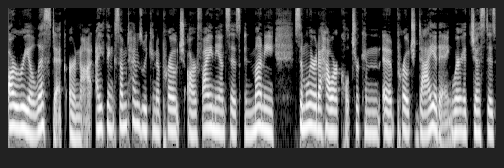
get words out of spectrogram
are realistic or not. I think sometimes we can approach our finances and money similar to how our culture can approach dieting, where it just is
